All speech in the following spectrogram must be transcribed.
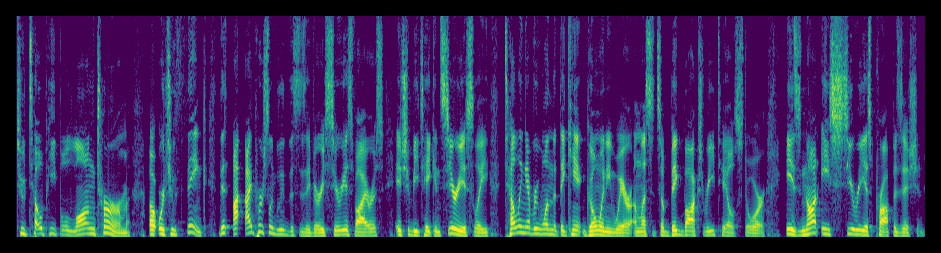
to tell people long term uh, or to think that I, I personally believe this is a very serious virus. It should be taken seriously. Telling everyone that they can't go anywhere unless it's a big box retail store is not a serious proposition.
